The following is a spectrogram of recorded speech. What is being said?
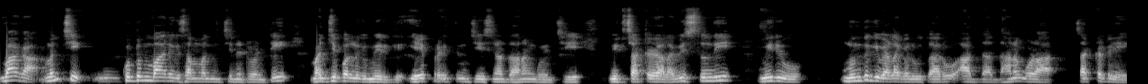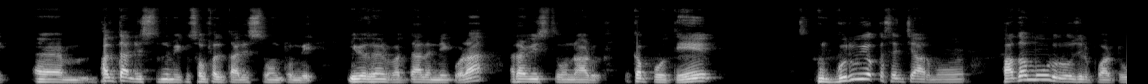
బాగా మంచి కుటుంబానికి సంబంధించినటువంటి మంచి పనులకు మీరు ఏ ప్రయత్నం చేసిన ధనం గురించి మీకు చక్కగా లభిస్తుంది. మీరు ముందుకు వెళ్ళగలుగుతారు. ఆ ధనం కూడా చక్కటి ఫలితాన్ని ఇస్తుంది. మీకు సుఫలితాలు ఇస్తూ ఉంటుంది. ఈ విధమైన ఫలితాలన్నీ కూడా రవిస్తూ ఉన్నాడు. ఇకపోతే గురువు యొక్క సంచారము పదమూడు రోజుల పాటు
